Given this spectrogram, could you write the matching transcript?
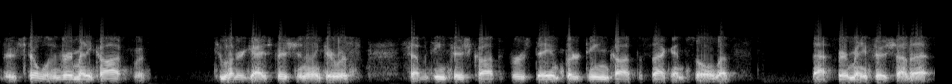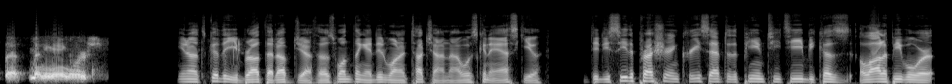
there still wasn't very many caught with 200 guys fishing. I think there was 17 fish caught the first day and 13 caught the second. So that's not very many fish out of that that many anglers. You know, it's good that you brought that up, Jeff. That was one thing I did want to touch on. I was going to ask you did you see the pressure increase after the PMTT? Because a lot of people were,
